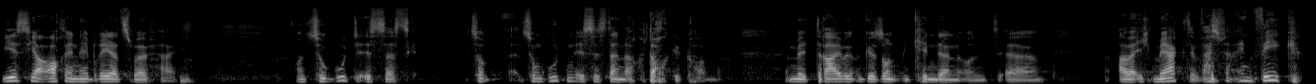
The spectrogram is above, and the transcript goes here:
wie es ja auch in Hebräer 12 heißt. Und zu gut ist das, zum, zum Guten ist es dann auch doch gekommen. Mit drei gesunden Kindern. Und, äh, aber ich merkte, was für ein Weg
